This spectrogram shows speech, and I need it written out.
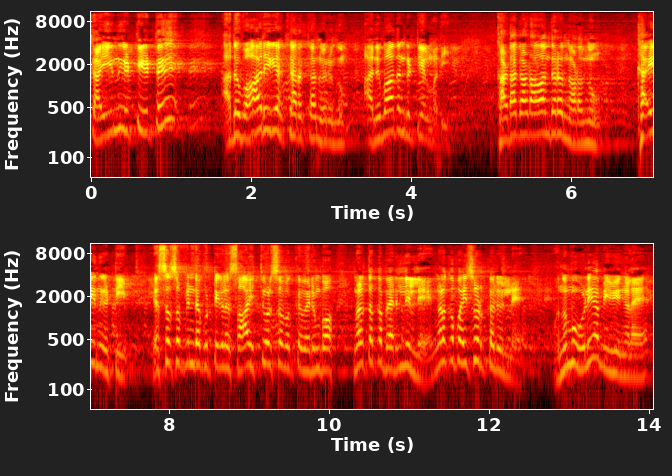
കൈ നീട്ടിയിട്ട് അത് വാരികയൊക്കെ ഇറക്കാൻ ഒരുങ്ങും. അനുവാദം കിട്ടിയാൽ മതി. കടകടാന്തരം നടന്നു. കൈ നീട്ടി. എസ് എസ് എഫിന്റെ കുട്ടികൾ സാഹിത്യോത്സവമൊക്കെ വരുമ്പോ നിങ്ങൾക്കൊക്കെ വരലില്ലേ? നിങ്ങളൊക്കെ പൈസ കൊടുക്കലില്ലേ? ഒന്ന് മൂളിയാ ബീവിങ്ങളെ.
